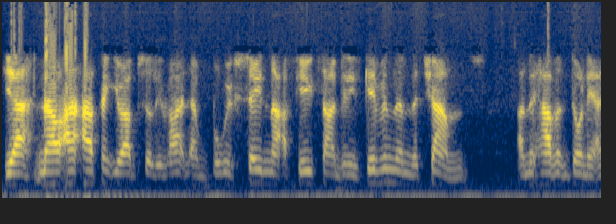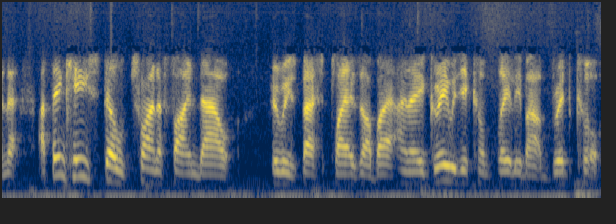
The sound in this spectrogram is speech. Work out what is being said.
Yeah, no, I, I think you're absolutely right. Then, but we've seen that a few times, and he's given them the chance, and they haven't done it. And I think he's still trying to find out who his best players are. But and I agree with you completely about Bridcut.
